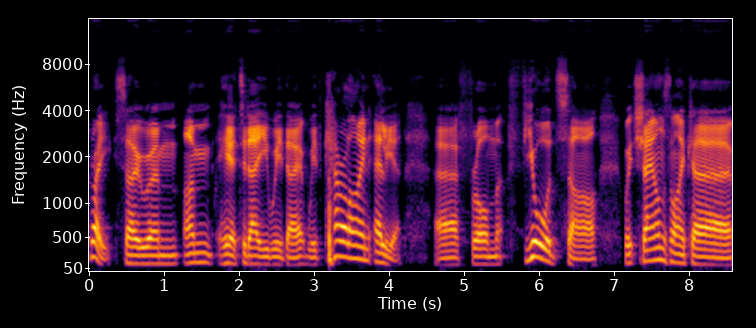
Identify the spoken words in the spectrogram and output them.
Great. So um, I'm here today with uh, with Caroline Elliott uh, from Fjordsar, which sounds like uh,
